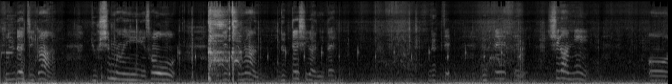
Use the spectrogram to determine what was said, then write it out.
분돼지가 60마리 서로 부딪히면 늑대 시간이 돼. 늑대 늑대 아니, 시간이 어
